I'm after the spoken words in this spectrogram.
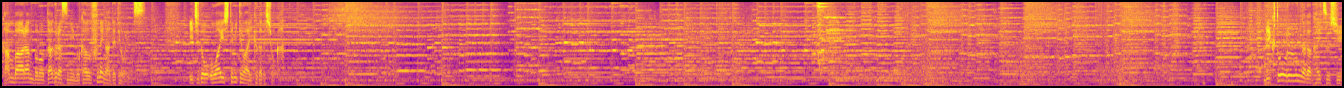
カンバーランドのダグラスに向かう船が出ております。一度お会いしてみてはいかがでしょうか？ビクトール運河が開通し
